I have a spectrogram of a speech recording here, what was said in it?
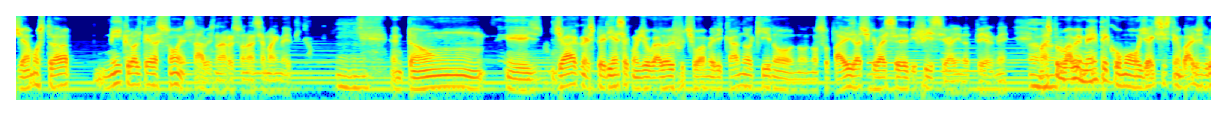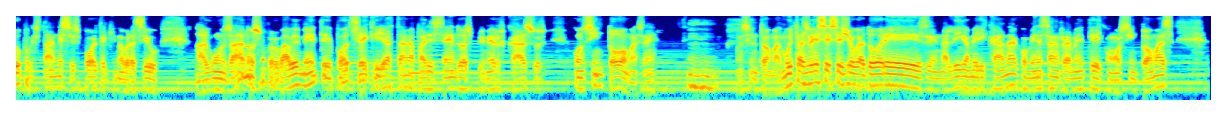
já mostrava microalterações, sabes, na ressonância magnética. Uhum. Então, já com experiência com jogador de futebol americano aqui no, no, nosso país, acho que vai ser difícil ainda ter, né? Uhum. Mas provavelmente, como já existem vários grupos que estão nesse esporte aqui no Brasil há alguns anos, provavelmente pode ser que já estão aparecendo os primeiros casos com sintomas, né? Uhum com sintomas. Muitas vezes esses jogadores na Liga Americana começam realmente com os sintomas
